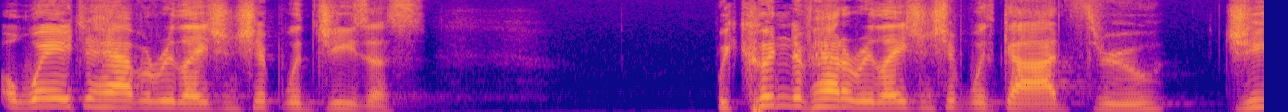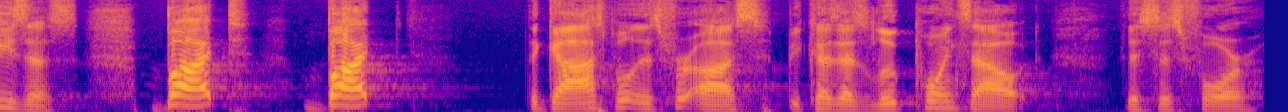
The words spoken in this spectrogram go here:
a way to have a relationship with Jesus. We couldn't have had a relationship with God through Jesus. But, but, the gospel is for us because, as Luke points out, this is for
